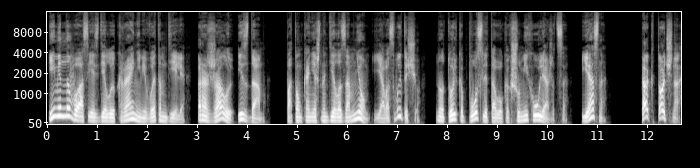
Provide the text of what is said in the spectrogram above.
Именно вас я сделаю крайними в этом деле, разжалую и сдам. Потом, конечно, дело замнем, я вас вытащу, но только после того, как шумиха уляжется. Ясно? Так точно,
